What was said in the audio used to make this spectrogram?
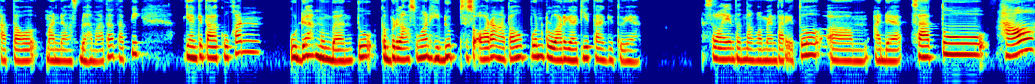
atau mandang sebelah mata tapi yang kita lakukan udah membantu keberlangsungan hidup seseorang ataupun keluarga kita gitu ya. Selain tentang komentar itu, um, ada satu hal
